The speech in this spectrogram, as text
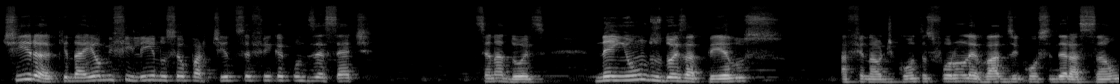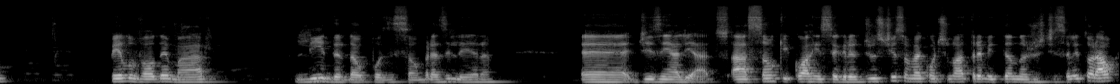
tira, que daí eu me filio no seu partido, você fica com 17 senadores. Nenhum dos dois apelos, afinal de contas, foram levados em consideração pelo Valdemar, líder da oposição brasileira é, dizem aliados. A ação que corre em segredo de justiça vai continuar tramitando na Justiça Eleitoral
